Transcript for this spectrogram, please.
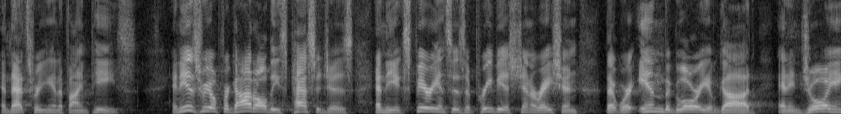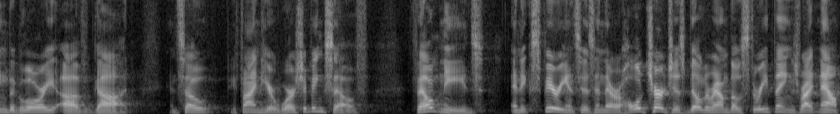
and that's where you're going to find peace. And Israel forgot all these passages and the experiences of previous generation that we're in the glory of God and enjoying the glory of God. And so you find here worshiping self, felt needs, and experiences, and there are whole churches built around those three things right now.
